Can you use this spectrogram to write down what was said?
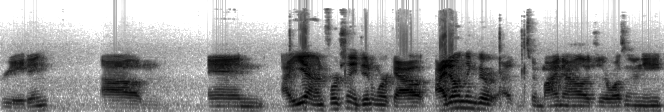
creating. Um, and I, yeah, unfortunately, it didn't work out. I don't think there, to my knowledge, there wasn't any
